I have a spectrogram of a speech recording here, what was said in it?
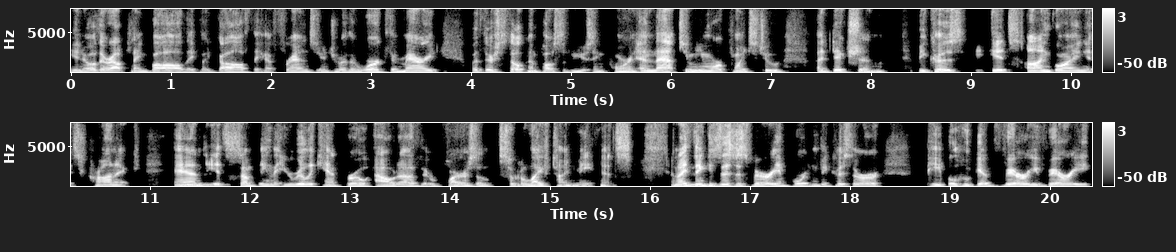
you know they're out playing ball they play golf they have friends they enjoy their work they're married but they're still compulsive using porn and that to me more points to addiction because it's ongoing it's chronic and mm-hmm. it's something that you really can't grow out of it requires a sort of lifetime maintenance and i mm-hmm. think this is very important because there are people who get very very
